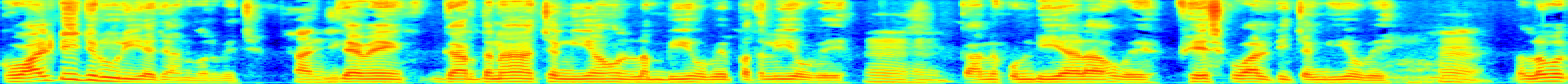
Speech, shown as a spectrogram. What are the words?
ਕੁਆਲਿਟੀ ਜ਼ਰੂਰੀ ਆ ਜਾਨਵਰ ਵਿੱਚ। ਹਾਂਜੀ। ਜਿਵੇਂ ਗਰਦਨਾਂ ਚੰਗੀਆਂ ਹੋਣ ਲੰਬੀ ਹੋਵੇ ਪਤਲੀ ਹੋਵੇ ਹੂੰ ਹੂੰ। ਕੰਨ ਕੁੰਡੀ ਵਾਲਾ ਹੋਵੇ ਫੇਸ ਕੁਆਲਿਟੀ ਚੰਗੀ ਹੋਵੇ। ਹੂੰ। ਮਤਲਬ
